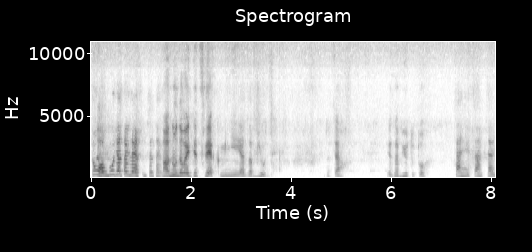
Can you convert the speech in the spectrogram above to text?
Того буде, та й лишиться. те. А ну давайте цвек мені, я заб'ю це. До цього. Я заб'ю тут. Це ні, це, це.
